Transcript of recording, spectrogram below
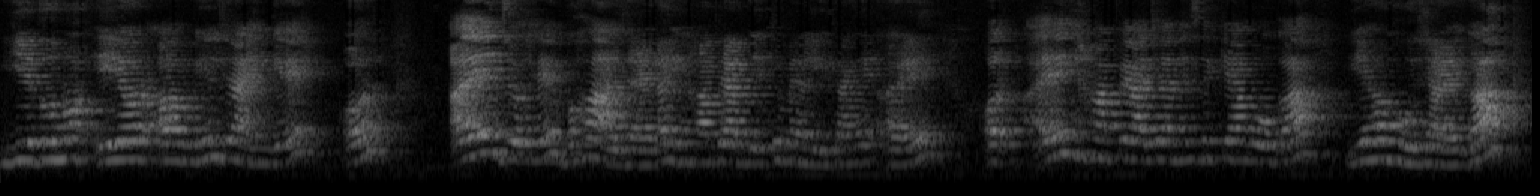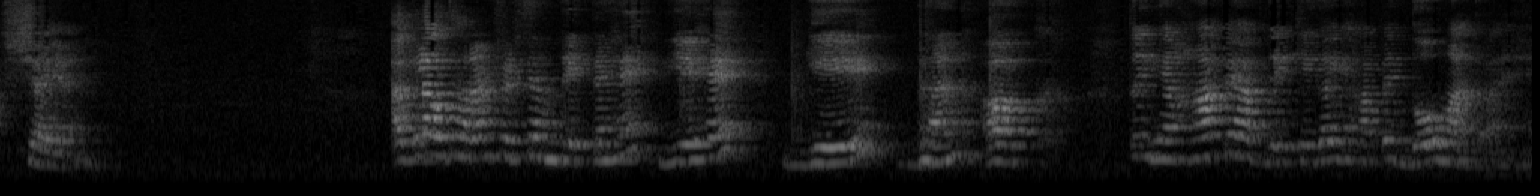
ये दोनों ए और अ मिल जाएँगे और अय जो है, वह आ जाएगा। यहाँ पे आप देखिए, मैंने लिखा है अय। और अय यहाँ पे आ जाने से क्या होगा? यह हो जाएगा शयन। अगला उदाहरण फिर से हम देखते हैं। ये है गे धन अक। तो यहाँ पे आप देखिएगा, यहाँ पे दो मात्राएँ हैं।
